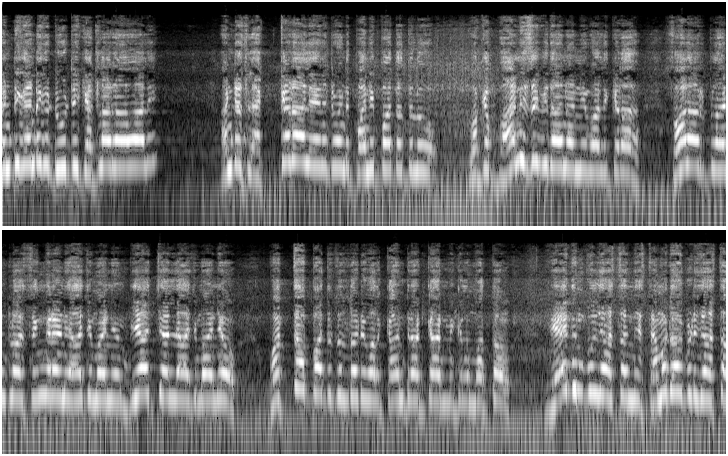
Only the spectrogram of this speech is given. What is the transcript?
ఒంటి గంటకు డ్యూటీకి ఎట్లా రావాలి? అంటే అసలు ఎక్కడా లేనటువంటి పని పద్ధతులు ఒక బానిస విధానాన్ని వాళ్ళు ఇక్కడ సోలార్ ప్లాంట్లో సింగరేణి యాజమాన్యం బిహెచ్ఎల్ యాజమాన్యం కొత్త పద్ధతులతోటి వాళ్ళ కాంట్రాక్ట్ కార్మికులు మొత్తం వేధింపులు చేస్తుంది శ్రమ దోపిడీ చేస్తూ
